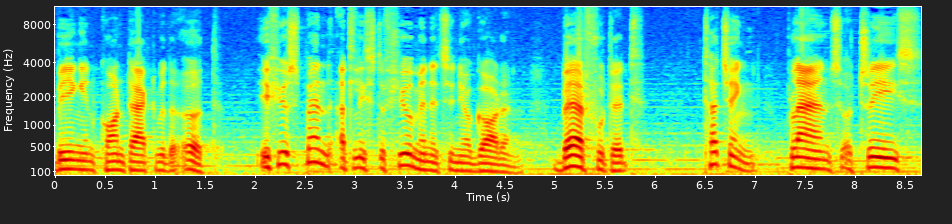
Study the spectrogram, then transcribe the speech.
being in contact with the earth. If you spend at least a few minutes in your garden, barefooted, touching plants or trees,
